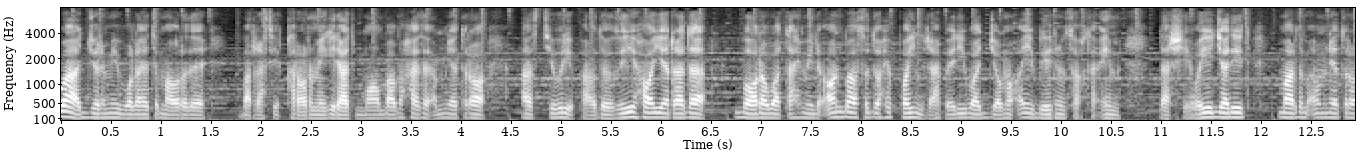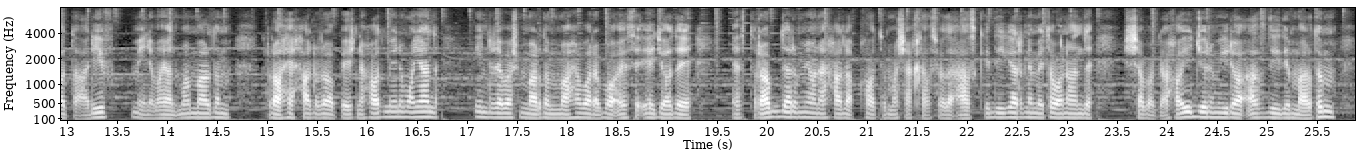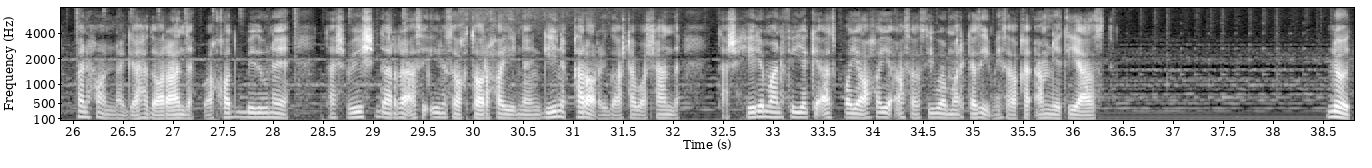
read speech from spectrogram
و جرمی ولایت مورد بررسی قرار می گیرد ما به بحث امنیت را از تیوری پردازی های رده بارا و تحمیل آن به صداه پایین رهبری و جامعه بیرون ساخته ایم. در شیوه جدید مردم امنیت را تعریف می نمایند و مردم راه حل را پیشنهاد می نمایند این روش مردم محور باعث ایجاد استراب در میان حلقات مشخص شده است که دیگر نمی‌توانند شبکه های جرمی را از دید مردم پنهان نگه دارند و خود بدون تشویش در رأس این ساختارهای ننگین قرار داشته باشند. تشهیر منفی یکی از پایه های اساسی و مرکزی میثاق امنیتی است. نوت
